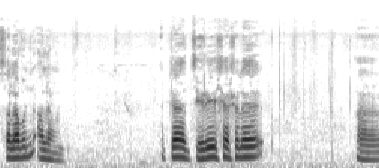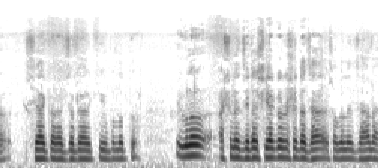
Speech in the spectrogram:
সালামুন আলামান একটা জিনিস আসলে শেয়ার করার জন্য আর কি বলতো, এগুলো আসলে যেটা শেয়ার করে সেটা যা, সকলে জানা।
